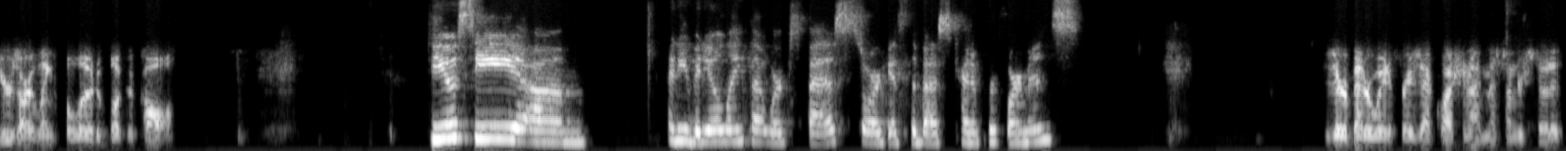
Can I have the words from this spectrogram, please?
here's our link below to book a call. Do you see um, any video length that works best or gets the best kind of performance? Is there a better way to phrase that question? I misunderstood it.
